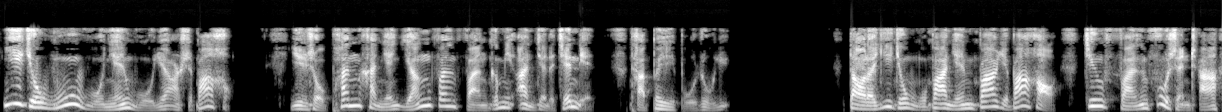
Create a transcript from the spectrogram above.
一九五五年五月二十八号，因受潘汉年扬帆反革命案件的牵连，他被捕入狱。到了一九五八年八月八号，经反复审查，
